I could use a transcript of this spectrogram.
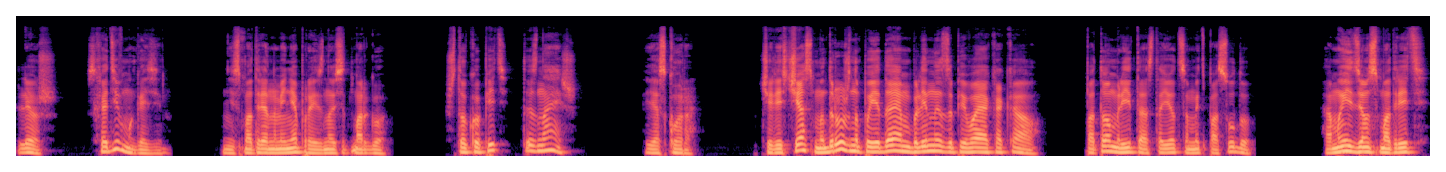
«Лёш, сходи в магазин», — несмотря на меня, произносит Марго. «Что купить, ты знаешь?» «Я скоро». Через час мы дружно поедаем блины, запивая какао. Потом Рита остается мыть посуду, а мы идем смотреть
